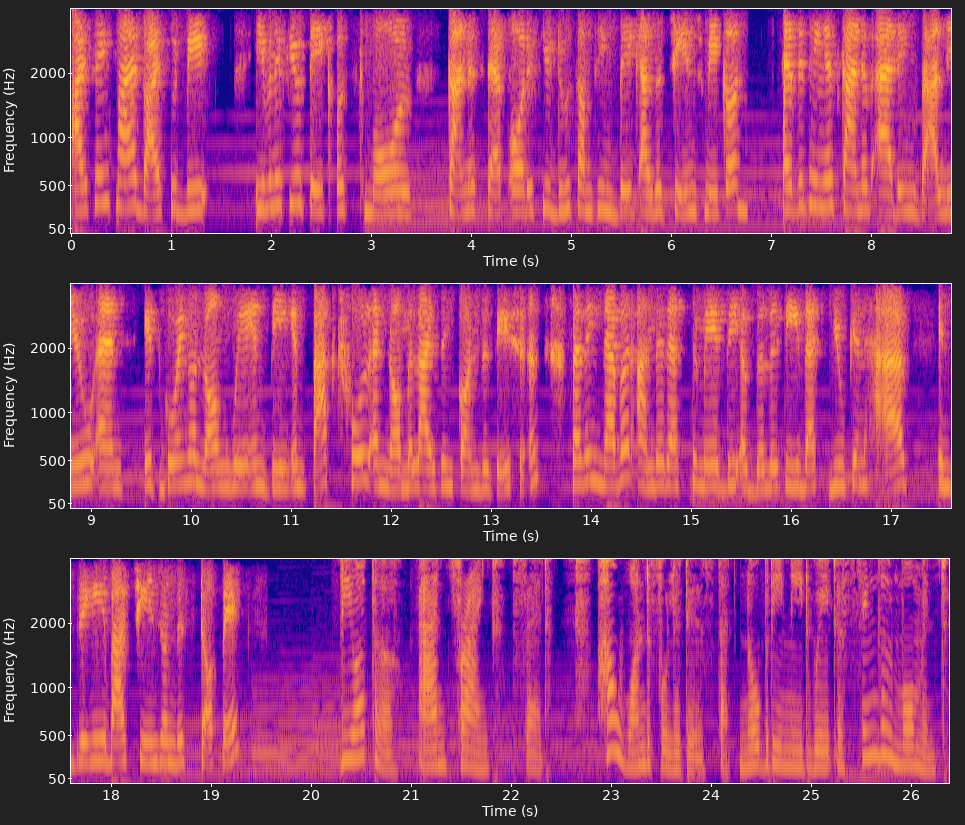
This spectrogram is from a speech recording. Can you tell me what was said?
I think my advice would be even if you take a small kind of step or if you do something big as a change maker, everything is kind of adding value and it's going a long way in being impactful and normalizing conversation. So I think never underestimate the ability that you can have in bringing about change on this topic. The author, Anne Frank, said, How wonderful it is that nobody need wait a single moment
